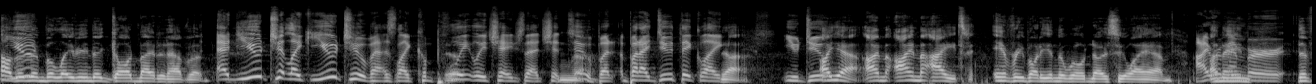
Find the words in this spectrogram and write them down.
other you- than believing that God made it happen. And YouTube, like YouTube, has like completely changed that shit too. No. But but I do think like Yeah. you do. Oh yeah, I'm I'm eight. Everybody in the world knows who I am. I mean, remember the that-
